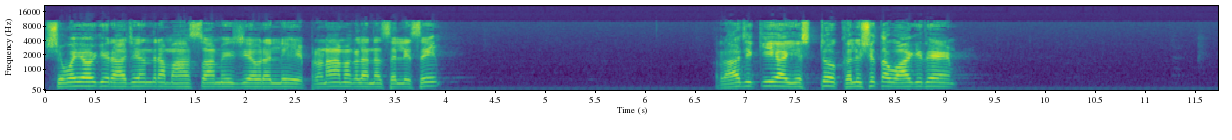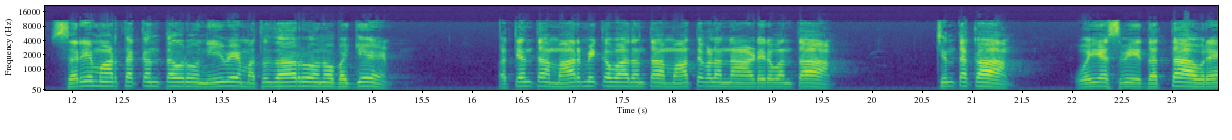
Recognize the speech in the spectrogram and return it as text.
ಶಿವಯೋಗಿ ರಾಜೇಂದ್ರ ಮಹಾಸ್ವಾಮೀಜಿಯವರಲ್ಲಿ ಪ್ರಣಾಮಗಳನ್ನು ಸಲ್ಲಿಸಿ, ರಾಜಕೀಯ ಎಷ್ಟು ಕಲುಷಿತವಾಗಿದೆ. ಸರಿ ಮಾಡ್ತಕ್ಕಂಥವರು ನೀವೇ ಮತದಾರರು ಅನ್ನೋ ಬಗ್ಗೆ ಅತ್ಯಂತ ಮಾರ್ಮಿಕವಾದಂಥ ಮಾತುಗಳನ್ನು ಆಡಿರುವಂಥ ಚಿಂತಕ ವೈ ಎಸ್ ವಿ ದತ್ತ ಅವರೇ.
